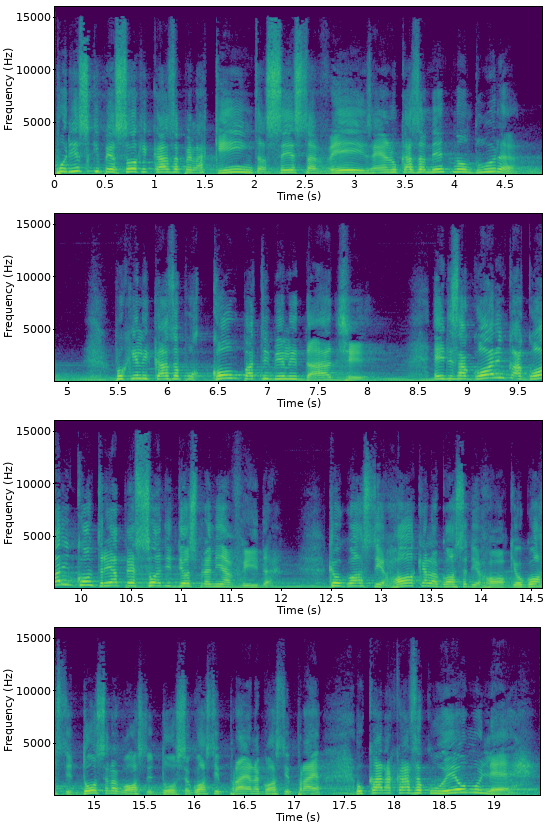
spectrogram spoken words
Por isso que pessoa que casa pela quinta, sexta vez, é, no casamento não dura. Porque ele casa por compatibilidade. Ele diz: agora, agora encontrei a pessoa de Deus para minha vida que eu gosto de rock, ela gosta de rock. Eu gosto de doce, ela gosta de doce. Eu gosto de praia, ela gosta de praia. O cara casa com eu, mulher.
